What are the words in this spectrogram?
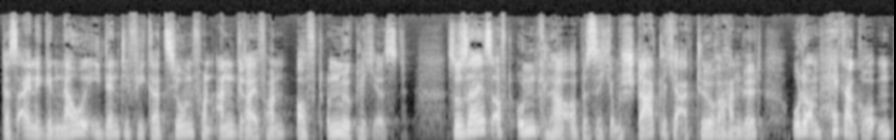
dass eine genaue Identifikation von Angreifern oft unmöglich ist. So sei es oft unklar, ob es sich um staatliche Akteure handelt oder um Hackergruppen,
